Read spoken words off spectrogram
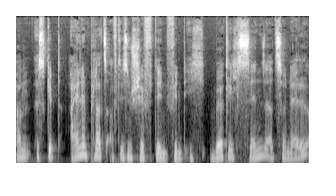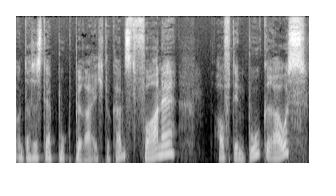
Ähm, es gibt einen Platz auf diesem Schiff, den finde ich wirklich sensationell und das ist der Bugbereich. Du kannst vorne auf den Bug raus,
